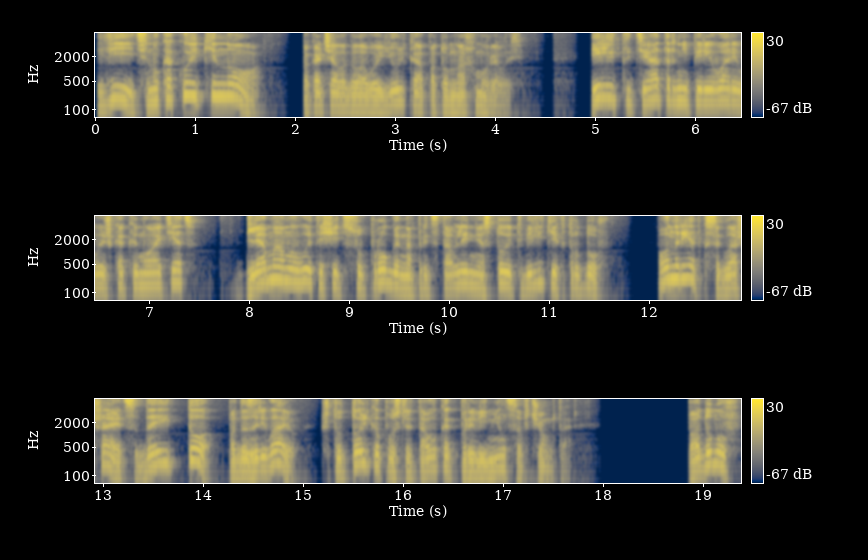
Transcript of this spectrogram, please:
«Вить, ну какое кино?» – покачала головой Юлька, а потом нахмурилась. «Или ты театр не перевариваешь, как и мой отец? Для мамы вытащить супруга на представление стоит великих трудов. Он редко соглашается, да и то, подозреваю, что только после того, как провинился в чем-то. Подумав,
